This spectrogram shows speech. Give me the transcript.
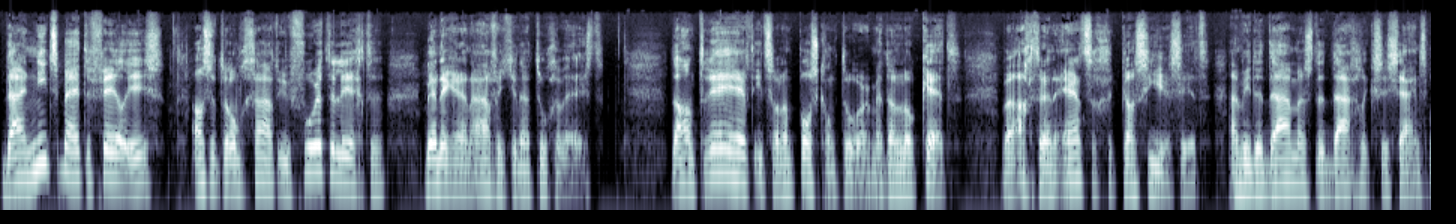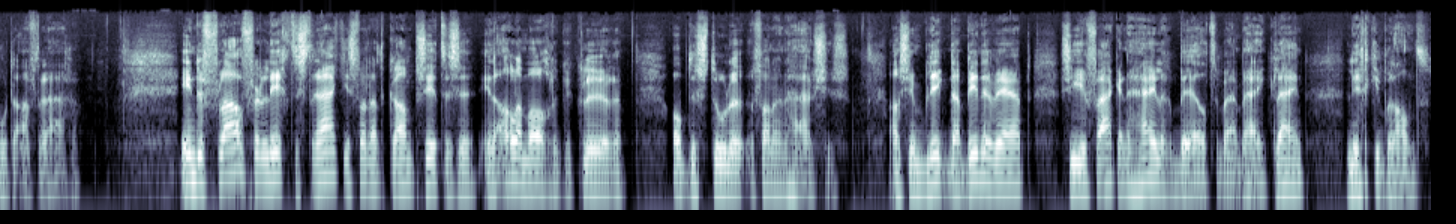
Daar niets bij te veel is, als het erom gaat u voor te lichten... ben ik er een avondje naartoe geweest. De entree heeft iets van een postkantoor met een loket... waarachter een ernstige kassier zit... aan wie de dames de dagelijkse seins moeten afdragen. In de flauw verlichte straatjes van het kamp zitten ze in alle mogelijke kleuren op de stoelen van hun huisjes. Als je een blik naar binnen werpt, zie je vaak een heilig beeld waarbij een klein lichtje brandt.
